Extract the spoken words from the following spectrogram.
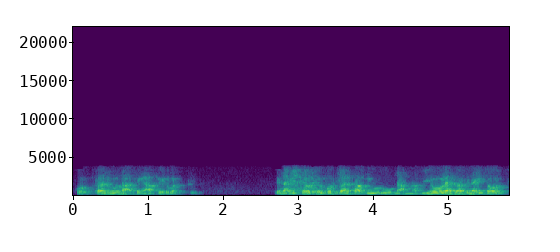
Korban itu nak sing apik wedus. Kena iso ke korban sapi urunan, tapi ya oleh tapi nak iso.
